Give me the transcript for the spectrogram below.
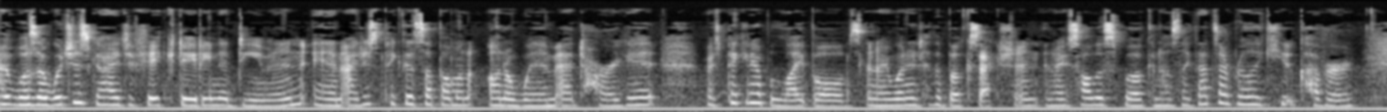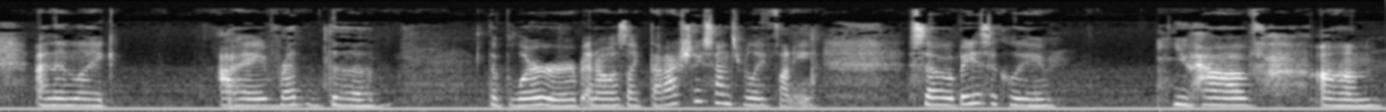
it was A Witch's Guide to Fake Dating a Demon. And I just picked this up on, on a whim at Target. I was picking up light bulbs and I went into the book section and I saw this book and I was like, that's a really cute cover. And then like, I read the the blurb and I was like, that actually sounds really funny. So basically, you have um,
